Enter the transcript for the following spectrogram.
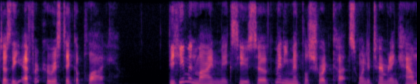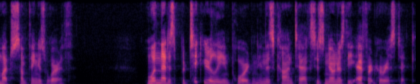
Does the effort heuristic apply? The human mind makes use of many mental shortcuts when determining how much something is worth. One that is particularly important in this context is known as the effort heuristic.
